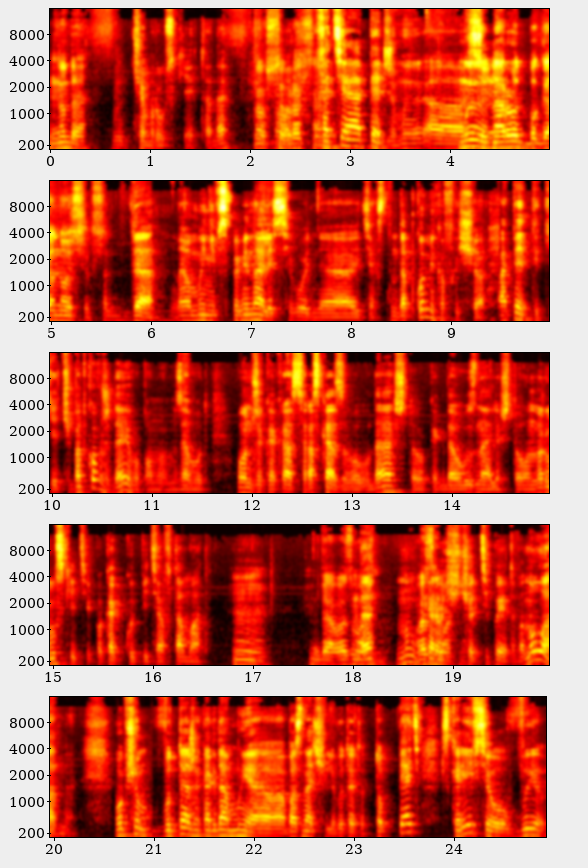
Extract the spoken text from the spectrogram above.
Ну да. чем русские это, да? Ну, сто Вот. процентов. Хотя, опять же, мы... а, Мы сегодня- народ богоносец. Да, мы не вспоминали сегодня этих стендап-комиков еще. Опять-таки, Чеботков же, да, его, по-моему, зовут? Он же как раз рассказывал, да, что когда узнали, что он русский, типа, как купить автомат. М, Да, Да? возможно. Ну, Возможно. короче, что-то типа этого. Ну, ладно. В общем, вот даже когда мы а, обозначили вот этот топ-5, скорее всего, вы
